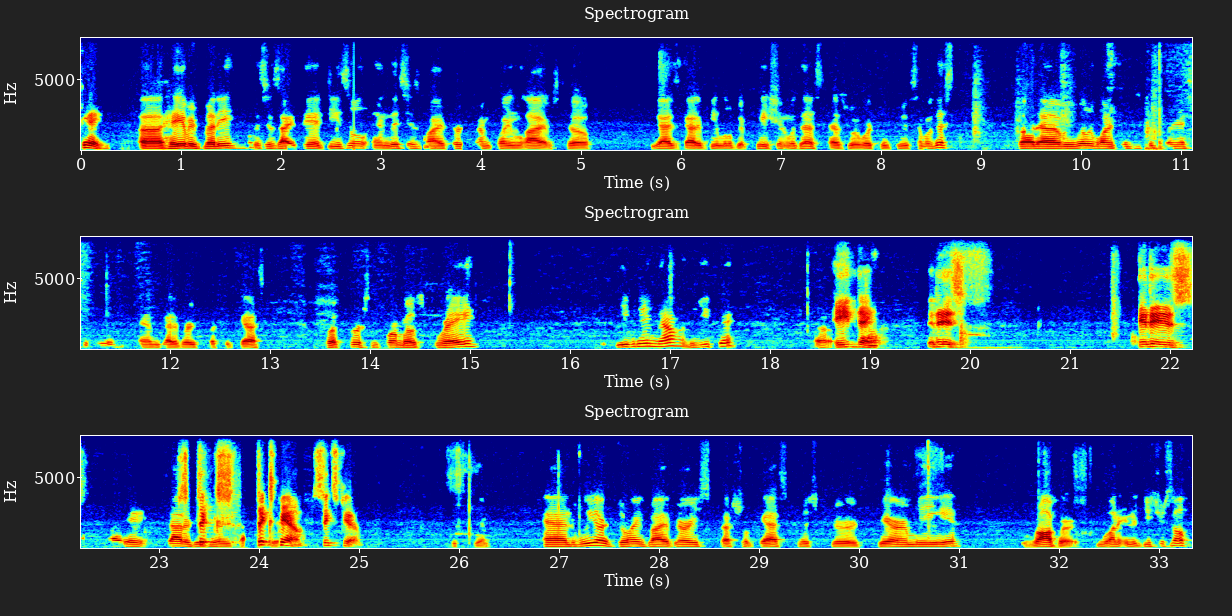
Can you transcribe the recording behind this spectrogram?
Okay. Uh, hey, everybody. This is Isaiah Diesel, and this is my first time playing live. So, you guys got to be a little bit patient with us as we're working through some of this. But uh, we really want to thank you for joining us today, and we got a very special guest. But first and foremost, Gray, evening now in the UK? Uh, evening. It is. It is. Saturday, Saturday 6, 6 p.m. 6 p.m. 6 p.m. And we are joined by a very special guest, Mr. Jeremy Roberts. You want to introduce yourself?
